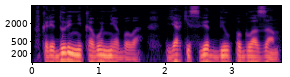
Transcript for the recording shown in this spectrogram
В коридоре никого не было, яркий свет бил по глазам,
